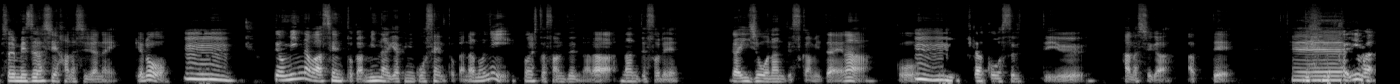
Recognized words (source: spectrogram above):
それ珍しい話じゃないけど、うんうん。でもみんなは1000とか、みんなは逆に5000とかなのに、この人は3000なら、なんでそれが異常なんですかみたいな、こう、うんうん。比較をするっていう話があって、今、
